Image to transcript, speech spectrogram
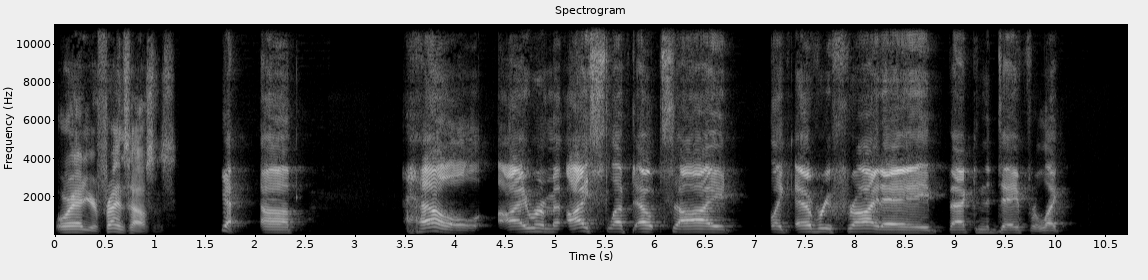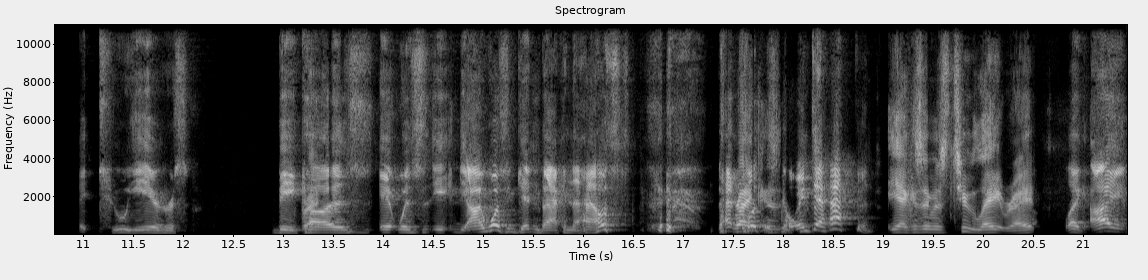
or at your friends' houses. Yeah. Uh, hell, I rem- I slept outside like every Friday back in the day for like like, two years because it was I wasn't getting back in the house. that Right, wasn't 'cause- going to happen. Yeah, because it was too late, right? Like I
